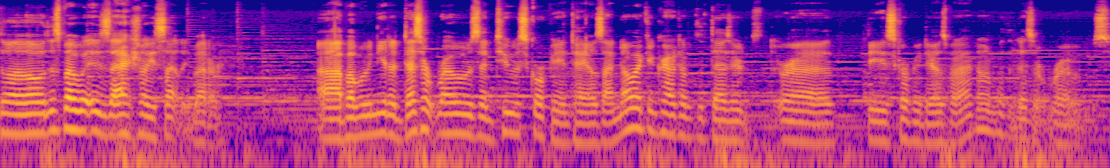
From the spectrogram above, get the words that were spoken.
So this bow is actually slightly better. Uh, but we need a desert rose and two scorpion tails. I know I can craft up the desert or uh, the scorpion tails, but I don't know about the desert rose.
